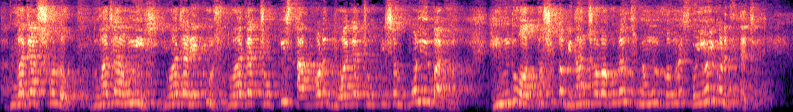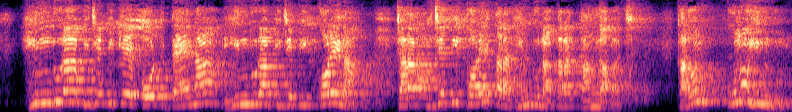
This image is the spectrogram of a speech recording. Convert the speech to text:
দু হাজার ষোলো দু হাজার উনিশ দু হাজার একুশ দু হাজার চব্বিশ, তারপরে দু হাজার চব্বিশের উপনির্বাচন হিন্দু অধ্যুষিত বিধানসভাগুলো তৃণমূল কংগ্রেস হই হই করে জিতেছে। হিন্দুরা বিজেপিকে ভোট দেয় না, হিন্দুরা বিজেপি করে না। যারা বিজেপি করে, তারা হিন্দু না, তারা দাঙ্গাবাজ। কারণ কোনো হিন্দু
